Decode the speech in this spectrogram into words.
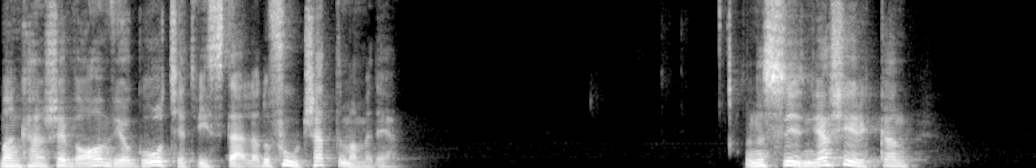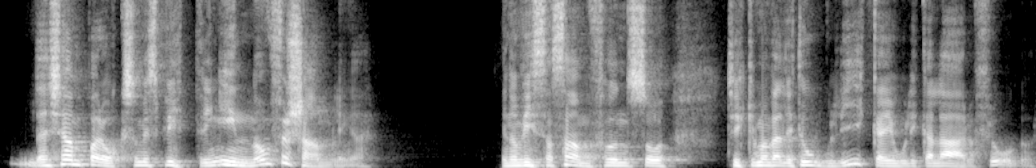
man kanske är van vid att gå till ett visst ställe, då fortsätter man med det. Men den synliga kyrkan den kämpar också med splittring inom församlingar. Inom vissa samfund så tycker man väldigt olika i olika lärofrågor.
